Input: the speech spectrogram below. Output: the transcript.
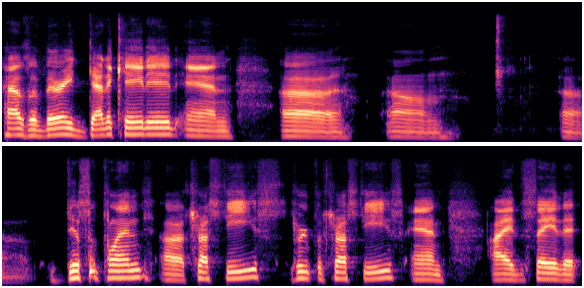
has a very dedicated and uh, um, uh, disciplined uh, trustees group of trustees, and I'd say that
